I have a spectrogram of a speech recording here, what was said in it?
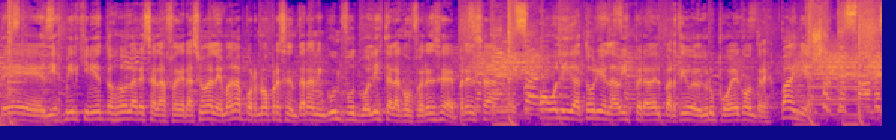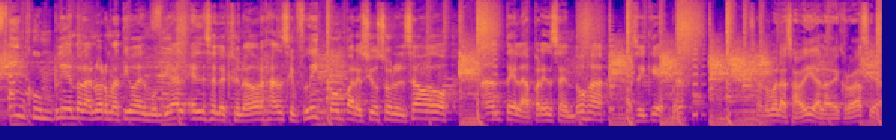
de 10.500 dólares a la Federación Alemana por no presentar a ningún futbolista a la conferencia de prensa obligatoria en la víspera del partido del Grupo E contra España. Incumpliendo la normativa del Mundial, el seleccionador Hansi Flick compareció solo el sábado ante la prensa en Doha, así que, bueno, esa no me la sabía, la de Croacia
